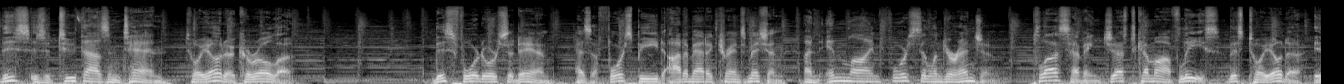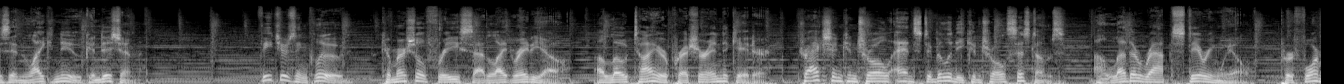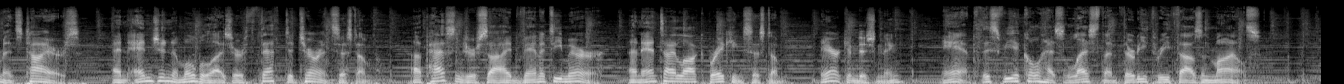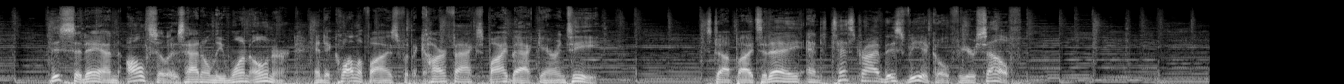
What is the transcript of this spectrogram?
This is a 2010 Toyota Corolla. This four-door sedan has a four-speed automatic transmission, an inline four-cylinder engine. Plus, having just come off lease, this Toyota is in like-new condition. Features include commercial-free satellite radio, a low tire pressure indicator, traction control and stability control systems, a leather-wrapped steering wheel, performance tires, an engine immobilizer theft deterrent system, a passenger side vanity mirror, an anti-lock braking system, air conditioning, and this vehicle has less than 33,000 miles. This sedan also has had only one owner and it qualifies for the Carfax buyback guarantee. Stop by today and test drive this vehicle for yourself.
